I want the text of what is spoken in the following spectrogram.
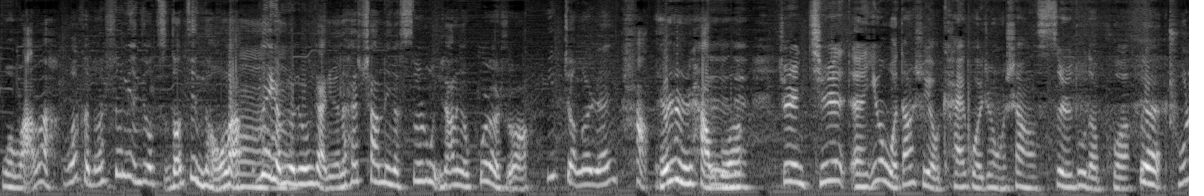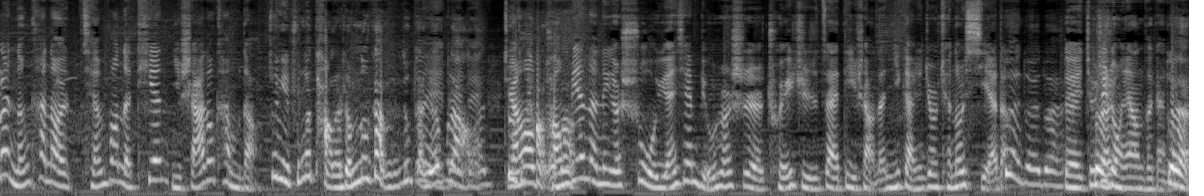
我完了，我可能生命就走到尽头了。嗯 为什么有这种感觉呢？还上那个四十度以上那个坡的时候，你整个人躺下是差不多。对对对就是其实呃，因为我当时有开过这种上四十度的坡，对除了能看到前方的天，你啥都看不到。就你除了躺着什么都看都感觉不了然后旁边的那个树，原先比如说是垂直在地上的，你感觉就是全都是斜的。对对对对，就这种样子感觉。对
